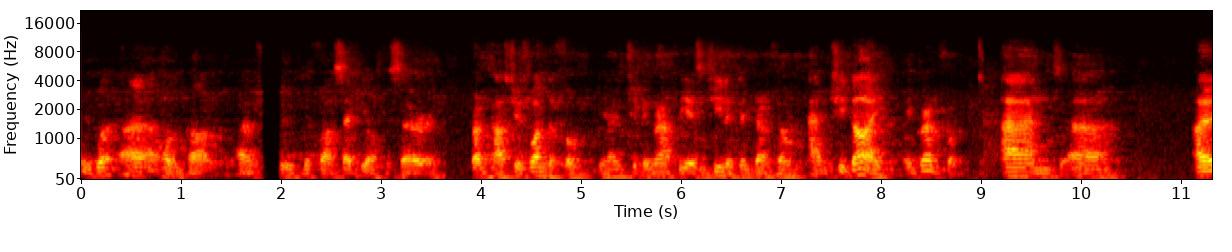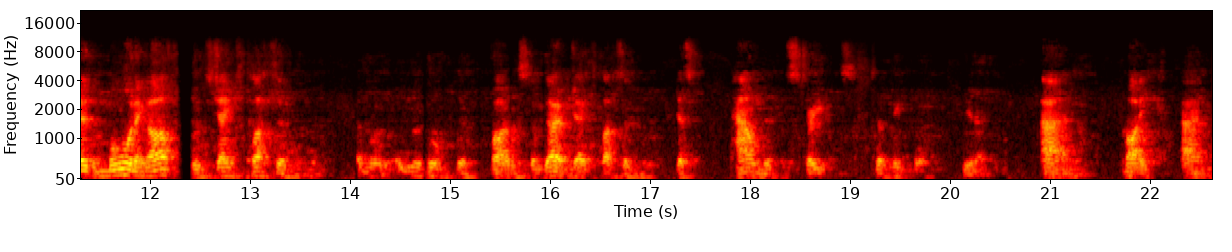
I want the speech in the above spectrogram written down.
who worked uh, at Holland Park. Uh, she was the fire safety officer and Grenfell. She was wonderful. You know, she'd been around for years and she lived in Grenfell and she died in Grenfell. And uh, the morning afterwards, James Clutton, the, was still going, James Clutton just pounded the streets to people, you know. And Mike and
